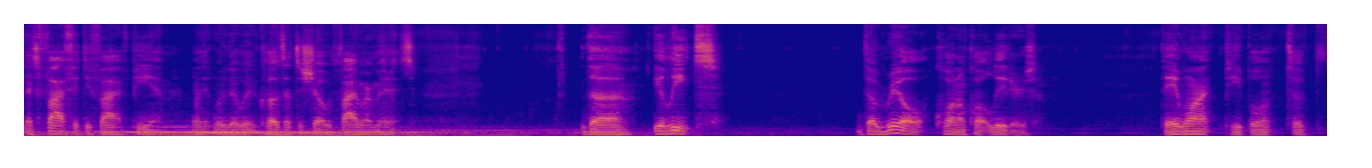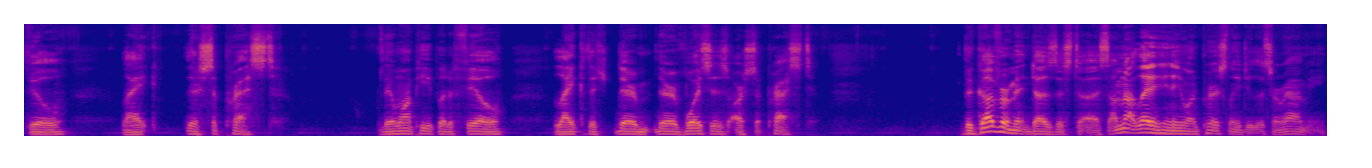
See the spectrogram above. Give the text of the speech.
it's 5:55 p.m. when we're going to close out the show with five more minutes. The elites, the real quote unquote leaders, they want people to feel like they're suppressed. They want people to feel like the, their their voices are suppressed. The government does this to us. I'm not letting anyone personally do this around me.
